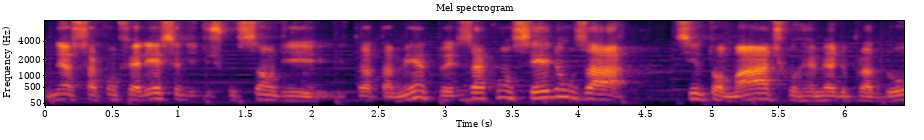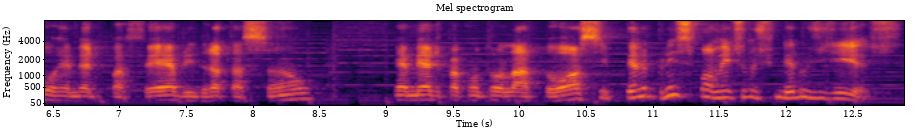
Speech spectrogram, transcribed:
nessa conferência de discussão de, de tratamento, eles aconselham usar sintomático, remédio para dor, remédio para febre, hidratação, remédio para controlar a tosse, principalmente nos primeiros dias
